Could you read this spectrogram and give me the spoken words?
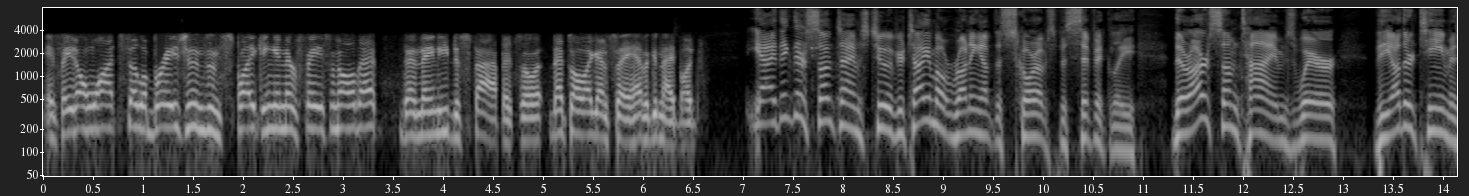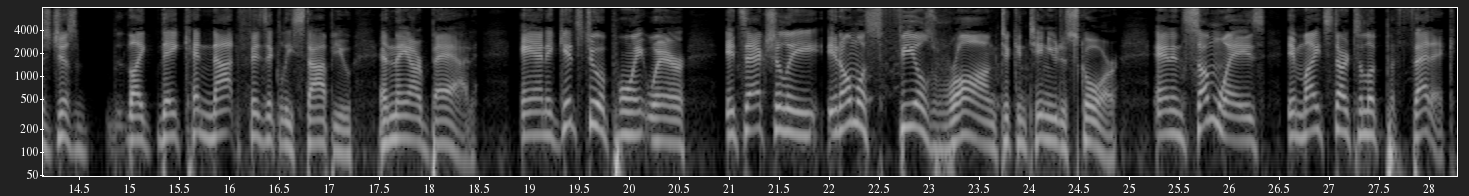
if they don't want celebrations and spiking in their face and all that, then they need to stop it. So that's all I got to say. Have a good night, bud. Yeah, I think there's sometimes too, if you're talking about running up the score up specifically, there are some times where the other team is just like they cannot physically stop you and they are bad. And it gets to a point where it's actually, it almost feels wrong to continue to score. And in some ways, it might start to look pathetic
